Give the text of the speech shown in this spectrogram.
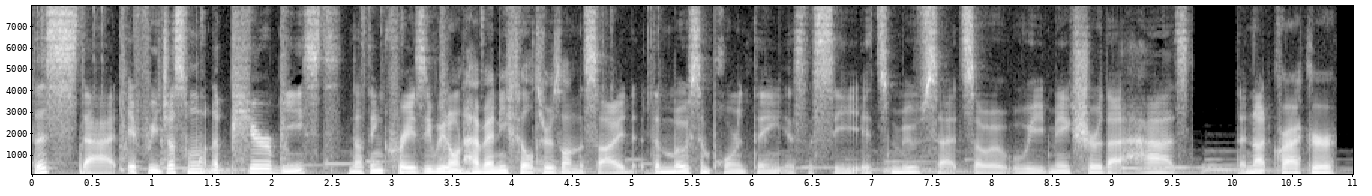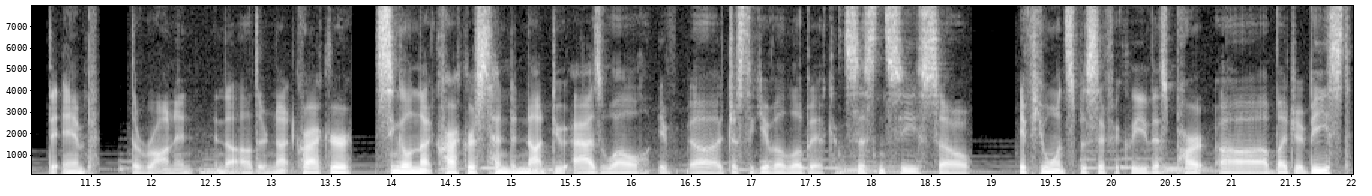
this stat, if we just want a pure beast, nothing crazy, we don't have any filters on the side. The most important thing is to see its move set. So we make sure that has the Nutcracker, the Imp, the Ronin, and the other Nutcracker. Single Nutcrackers tend to not do as well, if uh, just to give a little bit of consistency. So if you want specifically this part uh, budget beast,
